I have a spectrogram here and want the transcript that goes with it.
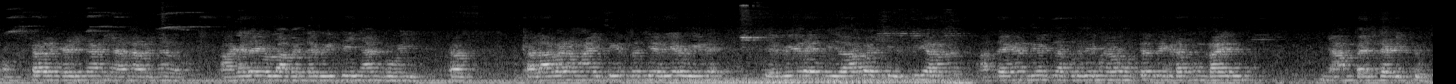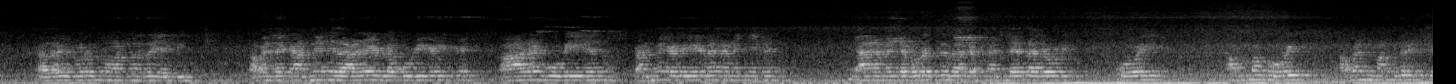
സംസ്കാരം കഴിഞ്ഞാണ് ഞാൻ അറിഞ്ഞത്. അകലെയുള്ള അവന്റെ വീട്ടിൽ ഞാൻ പോയി. കലാപരമായി തീർത്ത ചെറിയ വീട്. ജബിയുടെ പിതാവ് ശില്പിയാണ് അദ്ദേഹം തീർച്ച പ്രതിമയുടെ മുറ്റത്ത് കിടപ്പുണ്ടായിരുന്നു. ഞാൻ ബെല്ലടിച്ചു. കഥകൾ തുറന്നു വന്നത് എബി അവന്റെ കണ്ണിന് താഴെയുള്ള കുഴികൾക്ക് ആഴം കൂടിയിരുന്നു. കണ്ണുകൾ ഈളനണിഞ്ഞിരുന്നു ഞാൻ അവന്റെ പുറത്ത് നല്ല നല്ല തലോടി പോയി. അമ്മ പോയി. അവൻ മന്ത്രിച്ചു.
